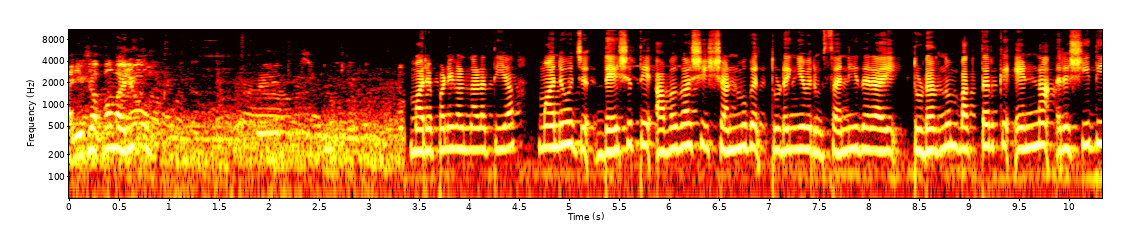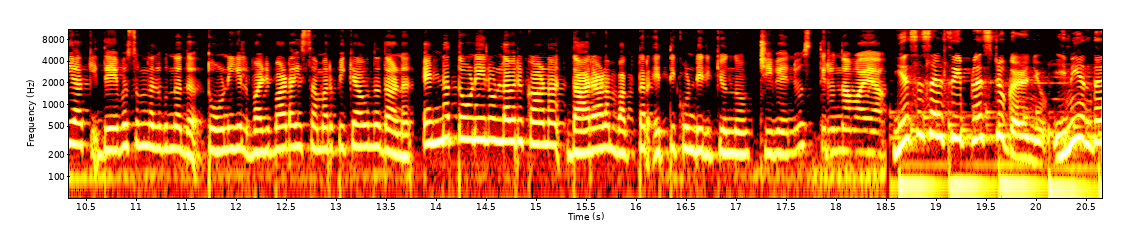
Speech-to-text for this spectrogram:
അനീഷ് ഒപ്പം വരൂ. മരപ്പണികൾ നടത്തിയ മനോജ് ദേശത്തെ അവകാശി ഷൺമുഖൻ തുടങ്ങിയവരും സന്നിഹിതരായി. തുടർന്നും ഭക്തർക്ക് എണ്ണ രശീതിയാക്കി ദേവസ്വം നൽകുന്നത് തോണിയിൽ വഴിപാടായി സമർപ്പിക്കാവുന്നതാണ്. എണ്ണ തോണിയിലുള്ളവർ കാണാൻ ധാരാളം ഭക്തർ എത്തിക്കൊണ്ടിരിക്കുന്നു. TV news Thirunavaya. S S L C plus two കഴിഞ്ഞു. ഇനി എന്ത്?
